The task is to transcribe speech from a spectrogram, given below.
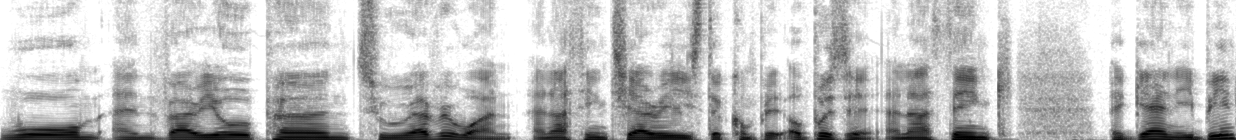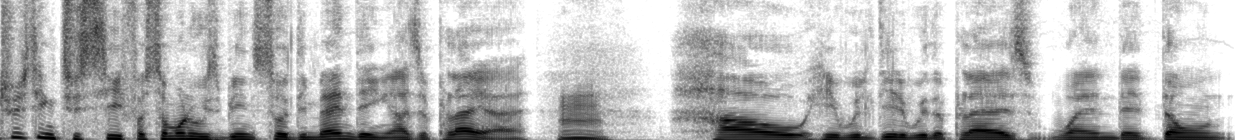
warm and very open to everyone. And I think Thierry is the complete opposite. And I think again, it'd be interesting to see for someone who's been so demanding as a player, Hmm. how he will deal with the players when they don't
